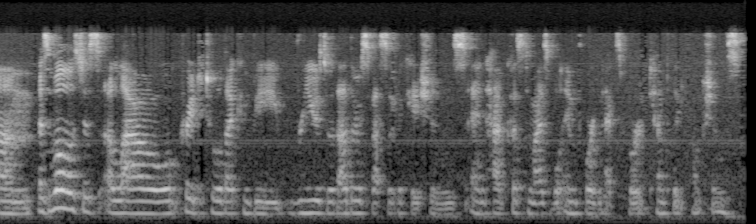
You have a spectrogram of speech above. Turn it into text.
um, as well as just allow, create a tool that can be reused with other specifications and have customizable import and export template functions.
